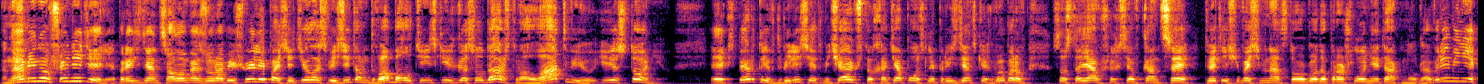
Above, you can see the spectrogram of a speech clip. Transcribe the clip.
На минувшей неделе президент Саломе Зурабишвили посетила с визитом два балтийских государства – Латвию и Эстонию. Эксперты в Тбилиси отмечают, что хотя после президентских выборов, состоявшихся в конце 2018 года, прошло не так много времени,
